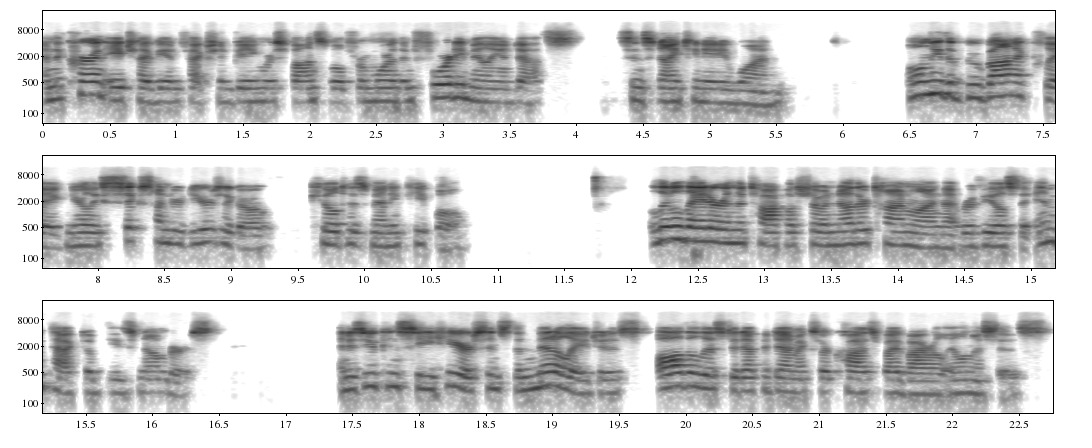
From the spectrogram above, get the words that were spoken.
and the current HIV infection being responsible for more than 40 million deaths since 1981. Only the bubonic plague nearly 600 years ago killed as many people. A little later in the talk, I'll show another timeline that reveals the impact of these numbers. And as you can see here, since the Middle Ages, all the listed epidemics are caused by viral illnesses.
